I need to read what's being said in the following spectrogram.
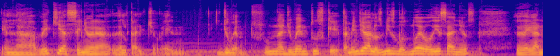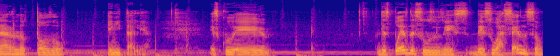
en la vecchia señora del calcio, en Juventus. Una Juventus que también lleva los mismos 9 o 10 años de ganarlo todo en Italia. Eh, después de su ascenso,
